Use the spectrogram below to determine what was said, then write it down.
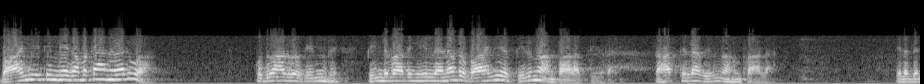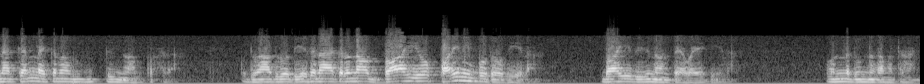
බාහ්‍ය ඉතින් මේ ගමටාන වැඩුවා බුදුහාමුදුරුවෝ පින්න පින්න පාට ගිහිල්ලා නැවත බාහ්‍ය පිරිනුවම් පාරක් ඉවරයි. රහත් වෙලා පිරිනුවම් පාලා. එළ දෙනක් කරන එකම පින්නම් පාලා. බුදුහාමුදුරුවෝ දේශනා කරනවා බාහියෝ පරිනිබ්බුතෝ කියලා. බාහිය පිරිනම් පෑවය කියලා. ඔන්න දුන්න කමඨාන.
